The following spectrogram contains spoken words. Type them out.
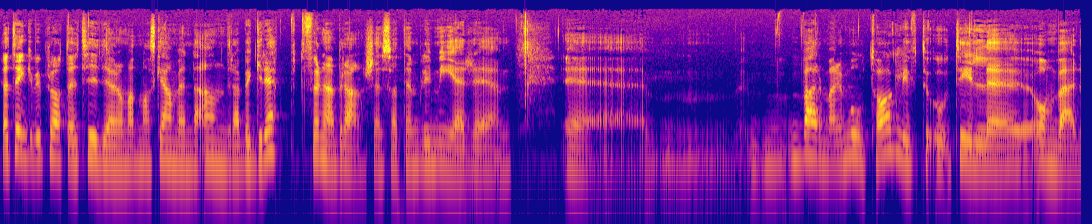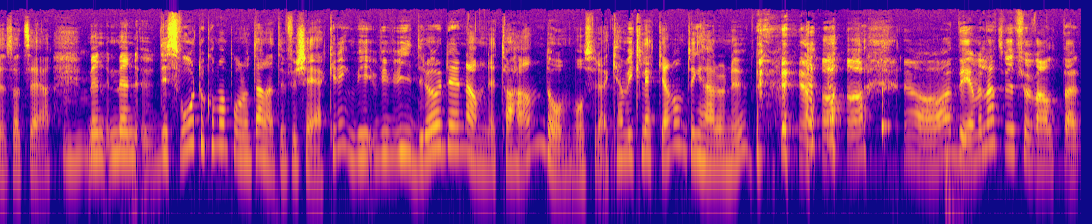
Jag tänker, vi pratade tidigare om att man ska använda andra begrepp för den här branschen så att den blir mer eh, eh, varmare mottaglig till eh, omvärlden så att säga. Mm. Men, men det är svårt att komma på något annat än försäkring. Vi, vi vidrörde namnet ta hand om och sådär. Kan vi kläcka någonting här och nu? ja, ja, det är väl att vi förvaltar,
